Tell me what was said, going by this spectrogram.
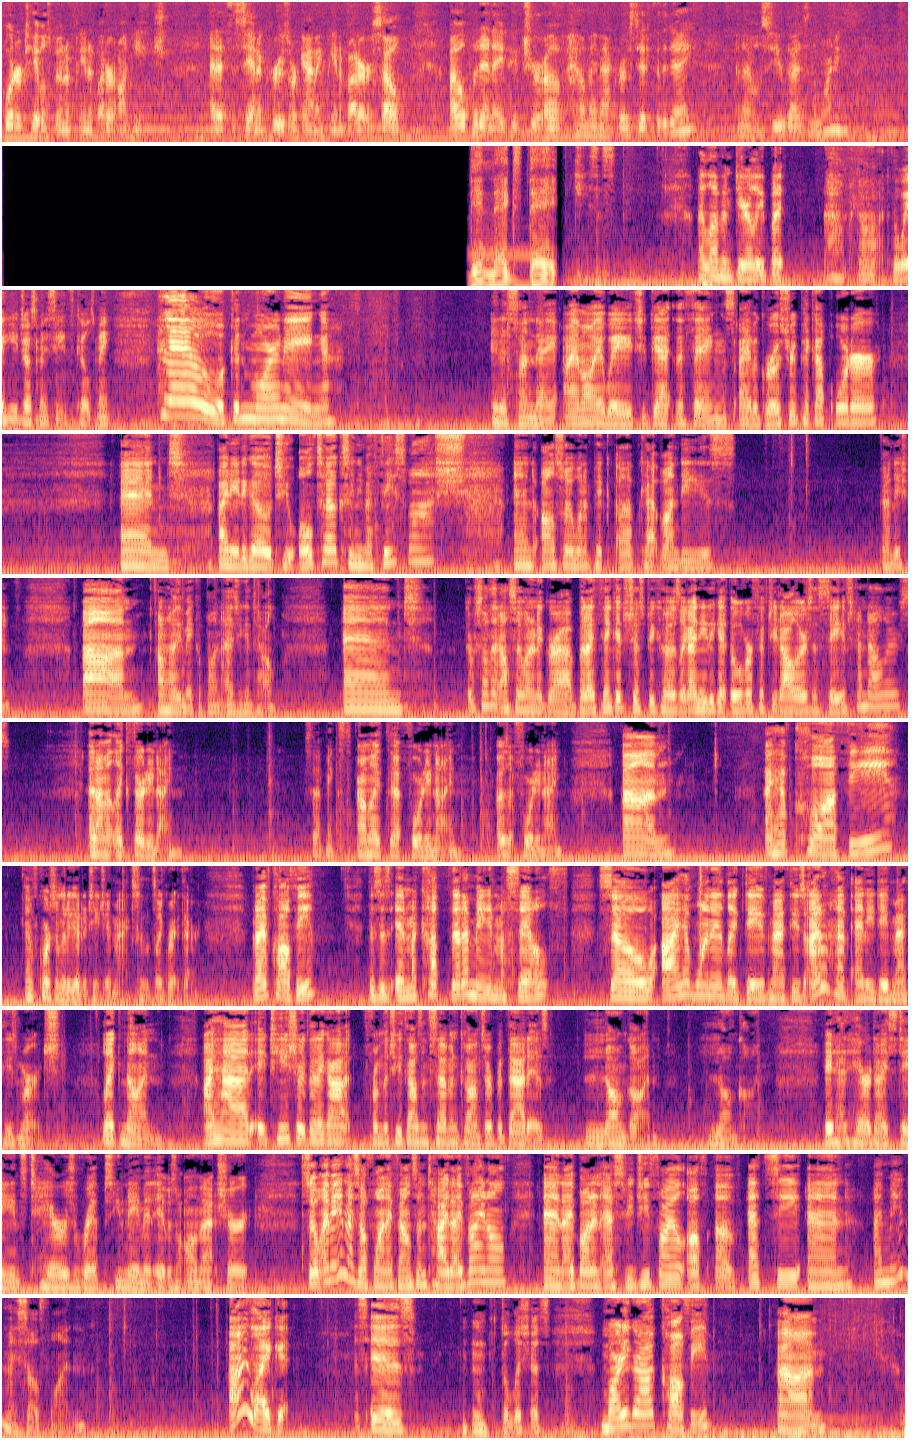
quarter tablespoon of peanut butter on each. And it's the Santa Cruz organic peanut butter. So I will put in a picture of how my macros did for the day, and I will see you guys in the morning. The next day. Jesus. I love him dearly, but oh my god, the way he adjusts my seats kills me. Hello, good morning. It is Sunday. I'm on my way to get the things. I have a grocery pickup order and I need to go to Ulta because I need my face wash. And also I want to pick up Kat Von D's foundation. Um, I don't have any makeup on, as you can tell. And there was something else I wanted to grab, but I think it's just because like I need to get over $50 to save $10 and I'm at like 39. So that makes, I'm like at 49. I was at 49. Um, I have coffee. And of course I'm going to go to TJ Maxx because it's like right there. But I have coffee. This is in my cup that I made myself. So I have wanted like Dave Matthews. I don't have any Dave Matthews merch. Like none. I had a t-shirt that I got from the 2007 concert, but that is long gone. Long gone. It had hair dye stains, tears, rips, you name it. It was on that shirt. So I made myself one. I found some tie-dye vinyl and I bought an SVG file off of Etsy and I made myself one. I like it. This is delicious. Mardi Gras coffee. Um,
